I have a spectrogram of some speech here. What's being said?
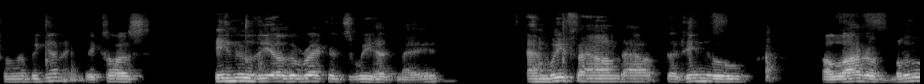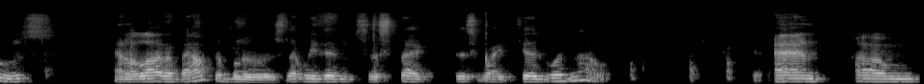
from the beginning because he knew the other records we had made and we found out that he knew a lot of blues and a lot about the blues that we didn't suspect this white kid would know. And um,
